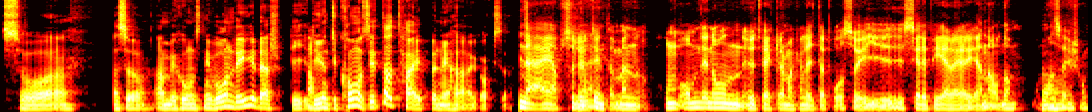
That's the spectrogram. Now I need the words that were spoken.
Så alltså ambitionsnivån ligger där så blir det är ju inte konstigt att hypen är hög också. Nej, absolut Nej. inte. Men om, om det är någon utvecklare man kan lita på så är ju CDPR en av dem. Om man Ja. säger så.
